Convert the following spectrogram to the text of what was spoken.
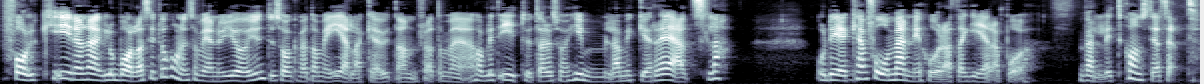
folk i den här globala situationen som vi är nu gör ju inte saker för att de är elaka utan för att de är, har blivit itutade så himla mycket rädsla. Och det kan få människor att agera på väldigt konstiga sätt.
